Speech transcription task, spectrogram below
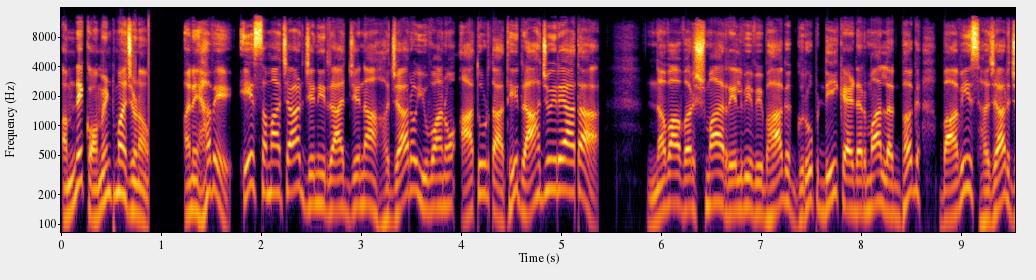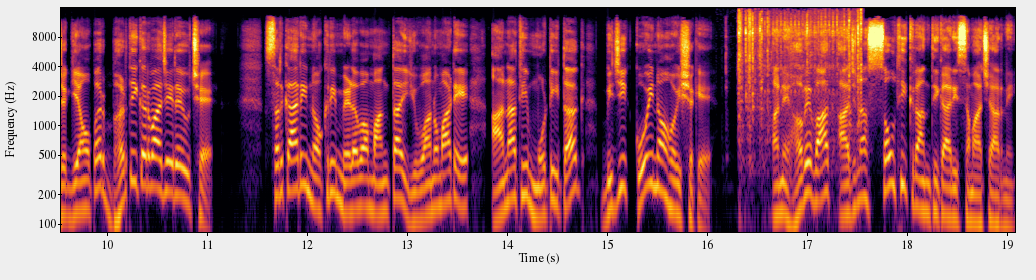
અમને કોમેન્ટમાં જણાવો. અને હવે એ સમાચાર જેની રાજ્યના હજારો યુવાનો આતુરતાથી રાહ જોઈ રહ્યા હતા. નવા વર્ષમાં રેલવે વિભાગ ગ્રુપ ડી કેડરમાં લગભગ બાવીસ હજાર જગ્યાઓ પર ભરતી કરવા જઈ રહ્યું છે. સરકારી નોકરી મેળવવા માંગતા યુવાનો માટે આનાથી મોટી તક બીજી કોઈ ન હોઈ શકે. અને હવે વાત આજના સૌથી ક્રાંતિકારી સમાચારની.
